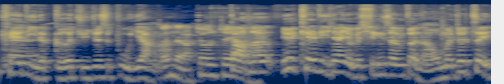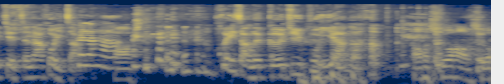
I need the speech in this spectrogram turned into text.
k a t i e 的格局就是不一样啊。真的啦，就是这样啊。到时候，因为 k a t i e 现在有个新身份啊，我们就这一届称他会长会。长，好，会长的格局不一样啊。好 说好说，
